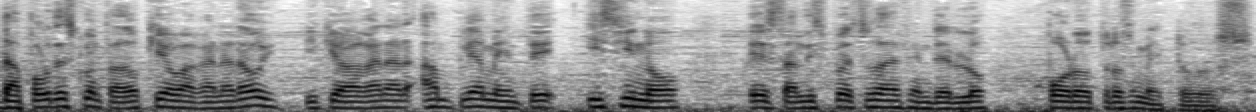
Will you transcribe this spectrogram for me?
da por descontado que va a ganar hoy y que va a ganar ampliamente y si no, están dispuestos a defenderlo por otros métodos.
